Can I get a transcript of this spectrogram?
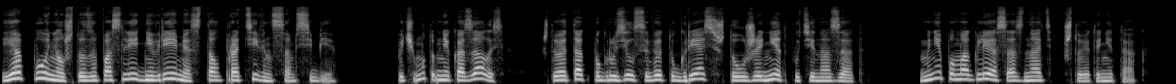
Я понял, что за последнее время стал противен сам себе. Почему-то мне казалось, что я так погрузился в эту грязь, что уже нет пути назад. Мне помогли осознать, что это не так.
